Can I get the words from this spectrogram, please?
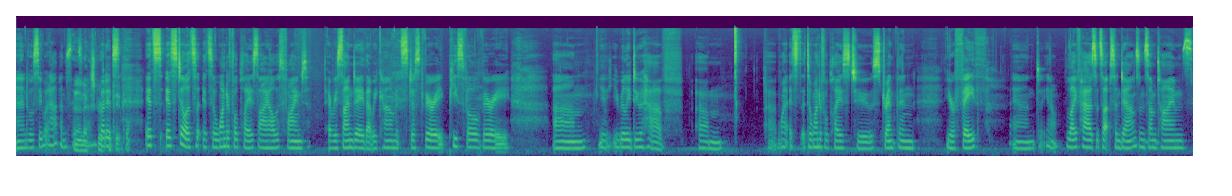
and we'll see what happens. And the next group but of it's, people. It's it's still it's a, it's a wonderful place. I always find every Sunday that we come, it's just very peaceful. Very, um, you you really do have. Um, uh, it's it's a wonderful place to strengthen your faith, and you know life has its ups and downs, and sometimes.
